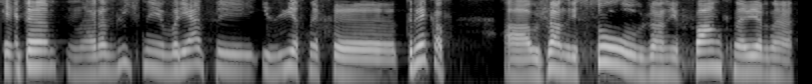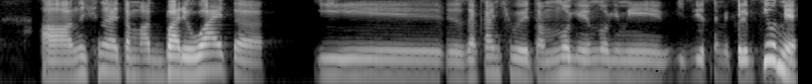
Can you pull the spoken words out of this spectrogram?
это различные вариации известных э, треков а, в жанре соул, в жанре фанк, наверное, а, начиная там от Барри Уайта, и заканчивая там многими-многими известными коллективами,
